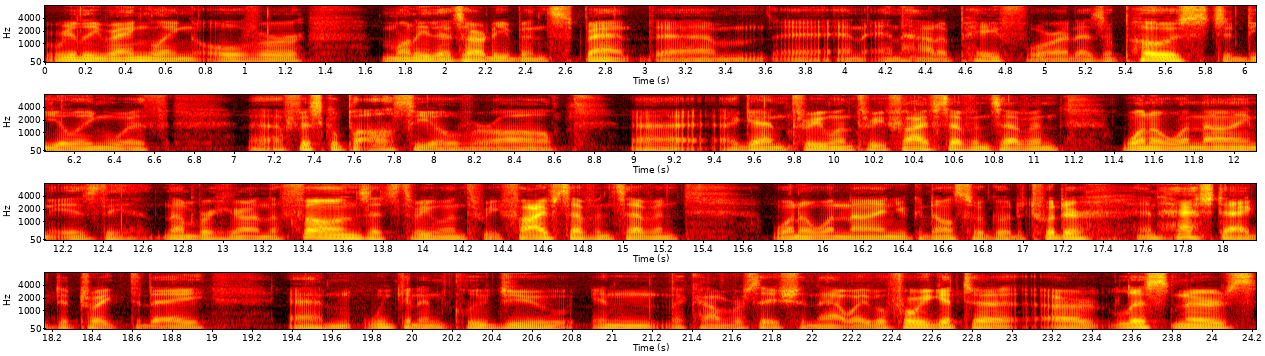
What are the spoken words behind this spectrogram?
really wrangling over money that's already been spent um, and and how to pay for it, as opposed to dealing with uh, fiscal policy overall. Uh, again, 313 577 1019 is the number here on the phones. That's 313 577 1019. You can also go to Twitter and hashtag Detroit Today, and we can include you in the conversation that way. Before we get to our listeners,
